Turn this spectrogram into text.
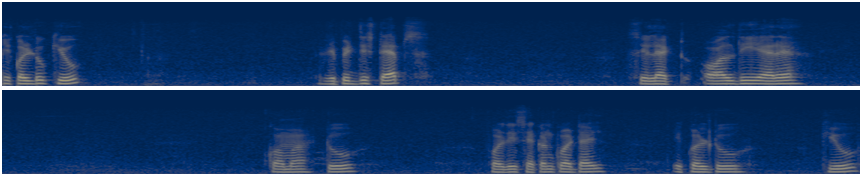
Equal to q. Repeat the steps. Select all the array comma 2 for the second quartile equal to q.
